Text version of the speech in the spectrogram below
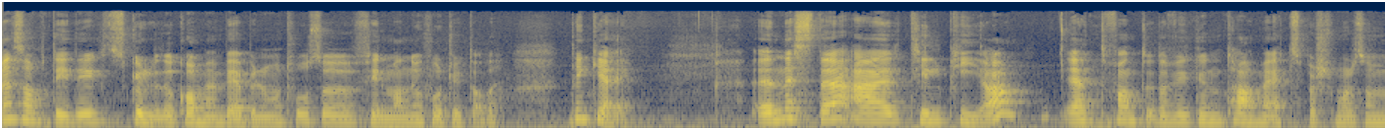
Men samtidig, skulle det komme en baby nummer to, så finner man jo fort ut av det. Tenker jeg. Eh, Neste er til Pia. Jeg fant ut at vi kunne ta med et spørsmål som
